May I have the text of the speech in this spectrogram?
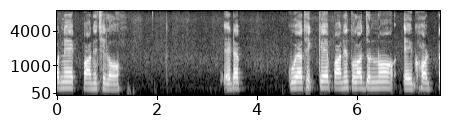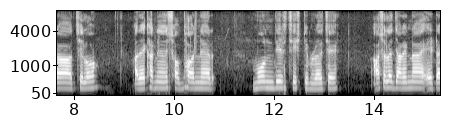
অনেক পানি ছিল। এটা কুয়া থেকে পানি তোলার জন্য এই ঘরটা ছিল। আর এখানে সব ধরনের মন্দির সিস্টেম রয়েছে। আসলে জানেন না এটা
